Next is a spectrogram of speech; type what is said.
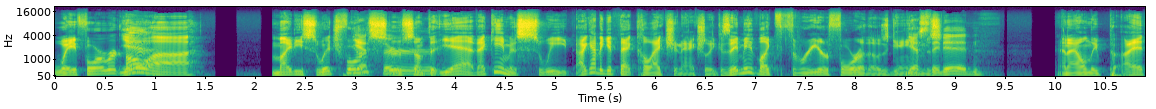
WayForward. Yeah. Oh, uh, Mighty Switch Force Yes, or something. Yeah, that game is sweet. I got to get that collection actually because they made like three or four of those games. Yes, they did. and I only I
